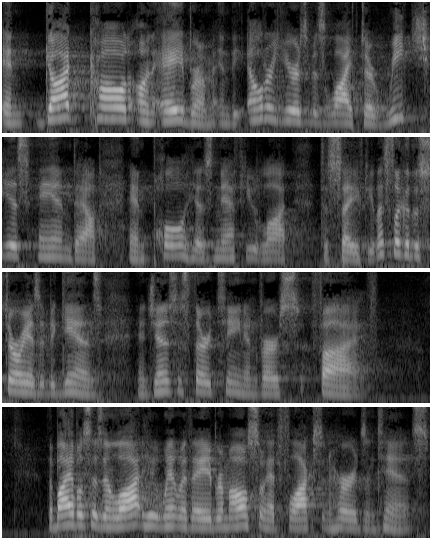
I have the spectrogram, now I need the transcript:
And God called on Abram in the elder years of his life to reach his hand out and pull his nephew Lot to safety. Let's look at the story as it begins in Genesis 13 and verse 5. The Bible says, And Lot, who went with Abram, also had flocks and herds and tents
